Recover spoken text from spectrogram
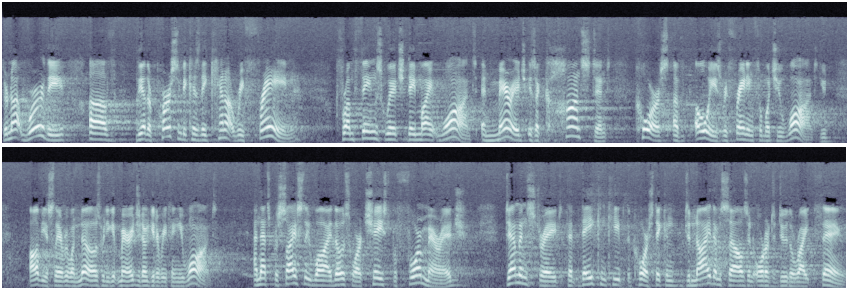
They're not worthy of the other person because they cannot refrain from things which they might want. And marriage is a constant course of always refraining from what you want. You, obviously, everyone knows when you get married, you don't get everything you want. And that's precisely why those who are chaste before marriage demonstrate that they can keep the course. They can deny themselves in order to do the right thing.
